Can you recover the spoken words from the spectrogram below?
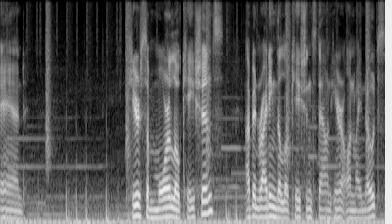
And here's some more locations. I've been writing the locations down here on my notes.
